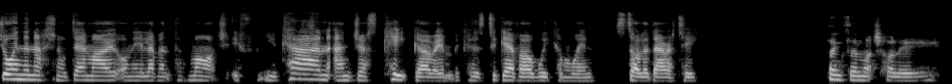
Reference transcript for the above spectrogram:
Join the national demo on the 11th of March if you can, and just keep going because together we can win. Solidarity. Thanks so much, Holly.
